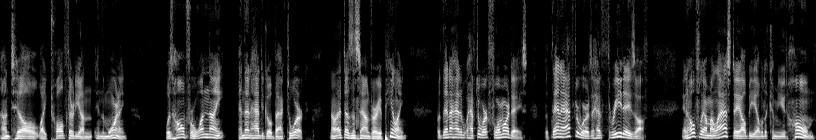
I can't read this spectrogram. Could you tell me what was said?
until like 1230 on in the morning, was home for one night and then had to go back to work. Now that doesn't sound very appealing, but then I had to have to work four more days. But then afterwards, I had three days off. And hopefully on my last day, I'll be able to commute home.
